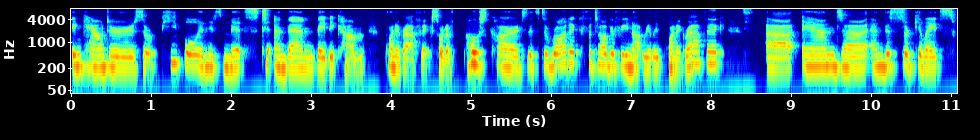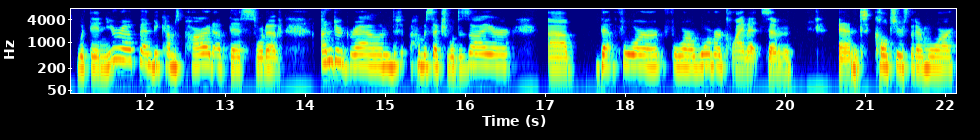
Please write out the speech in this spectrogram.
encounters or people in his midst and then they become pornographic sort of postcards. It's erotic photography not really pornographic. Uh, and uh, and this circulates within Europe and becomes part of this sort of underground homosexual desire uh, that for for warmer climates and and cultures that are more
